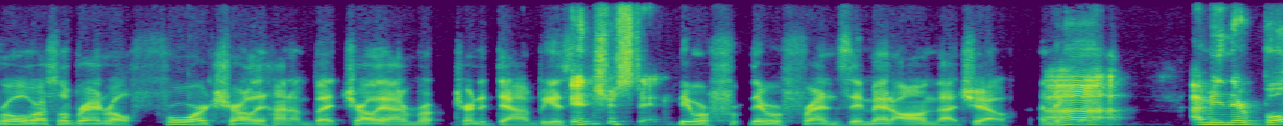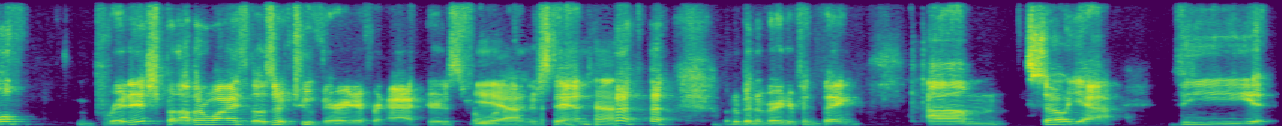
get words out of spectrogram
role, Russell Brand role, for Charlie Hunnam, but Charlie Hunnam turned it down because Interesting. they were they were friends. They met on that show. Ah, I mean, they're both British, but otherwise, those are two very different actors, from what I understand. Would have been a very different thing. Um, so yeah, the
